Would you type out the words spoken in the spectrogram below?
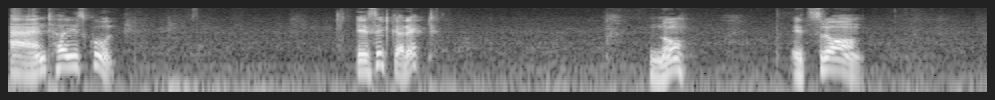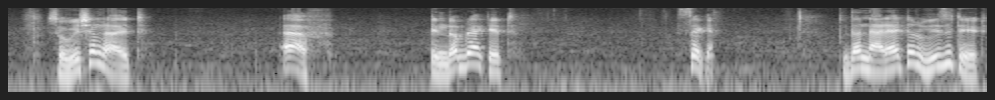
and her school. Is it correct? No, it's wrong. So we shall write F in the bracket. Second, the narrator visited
